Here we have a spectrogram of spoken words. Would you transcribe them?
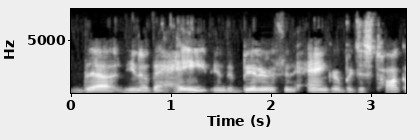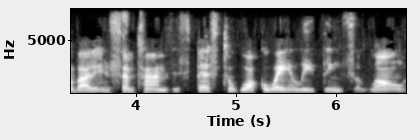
the, you know, the hate and the bitterness and the anger, but just talk about it. And sometimes it's best to walk away and leave things alone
